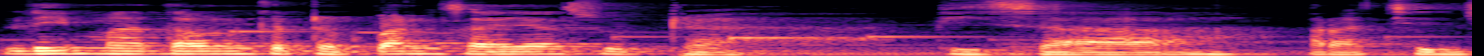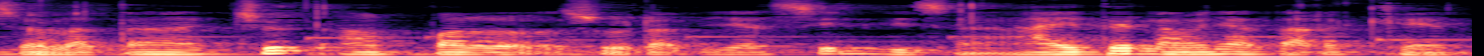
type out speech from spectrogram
lima tahun ke depan saya sudah bisa rajin sholat tahajud, apal surat yasin bisa. Nah, itu namanya target.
